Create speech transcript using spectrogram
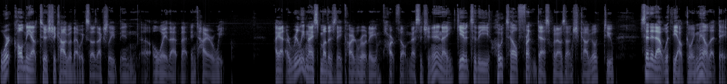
work called me out to Chicago that week, so I was actually in uh, away that that entire week. I got a really nice Mother's Day card and wrote a heartfelt message in it, and I gave it to the hotel front desk when I was out in Chicago to send it out with the outgoing mail that day.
